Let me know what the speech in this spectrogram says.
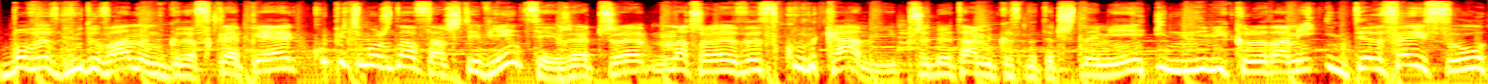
Bo we wbudowanym w grę sklepie kupić można znacznie więcej rzeczy, na czele ze skórkami, przedmiotami kosmetycznymi, innymi kolorami interfejsu,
